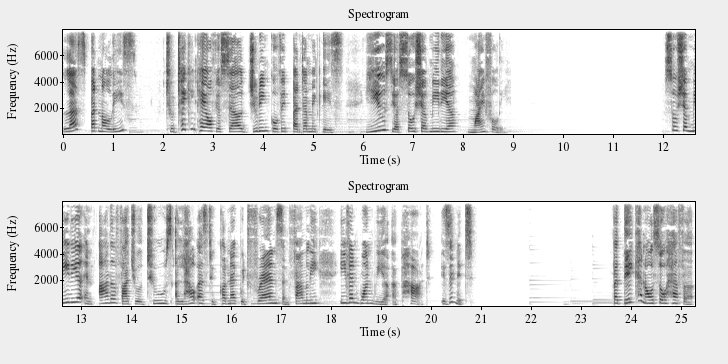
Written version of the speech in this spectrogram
Last but not least, to taking care of yourself during COVID pandemic is use your social media mindfully. Social media and other virtual tools allow us to connect with friends and family even when we are apart, isn't it? But they can also have uh,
